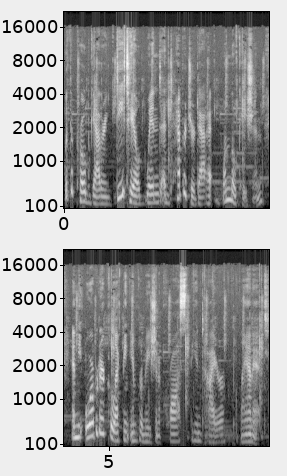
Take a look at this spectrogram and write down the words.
with the probe gathering detailed wind and temperature data at one location and the orbiter collecting information across the entire planet.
